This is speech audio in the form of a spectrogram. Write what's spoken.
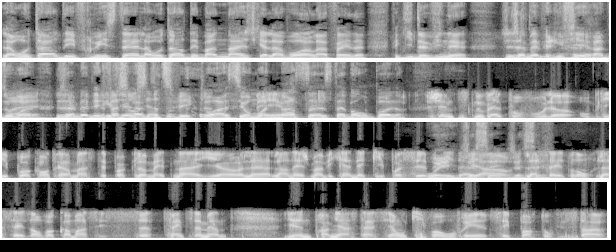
La, hauteur des fruits, c'était la hauteur des bancs de neige qu'il allait avoir à la fin. De... Fait qu'il devinait. J'ai jamais vérifié, rendu ouais. moi. J'ai jamais vérifié. De façon scientifique. si au mois de mars, euh, c'était bon ou pas. là. J'ai une petite nouvelle pour vous. là. Oubliez pas, contrairement à cette époque-là, maintenant, il y a l'enneigement mécanique qui est possible. Oui, je sais, je la Saison, la saison va commencer cette fin de semaine. Il y a une première station qui va ouvrir ses portes aux visiteurs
